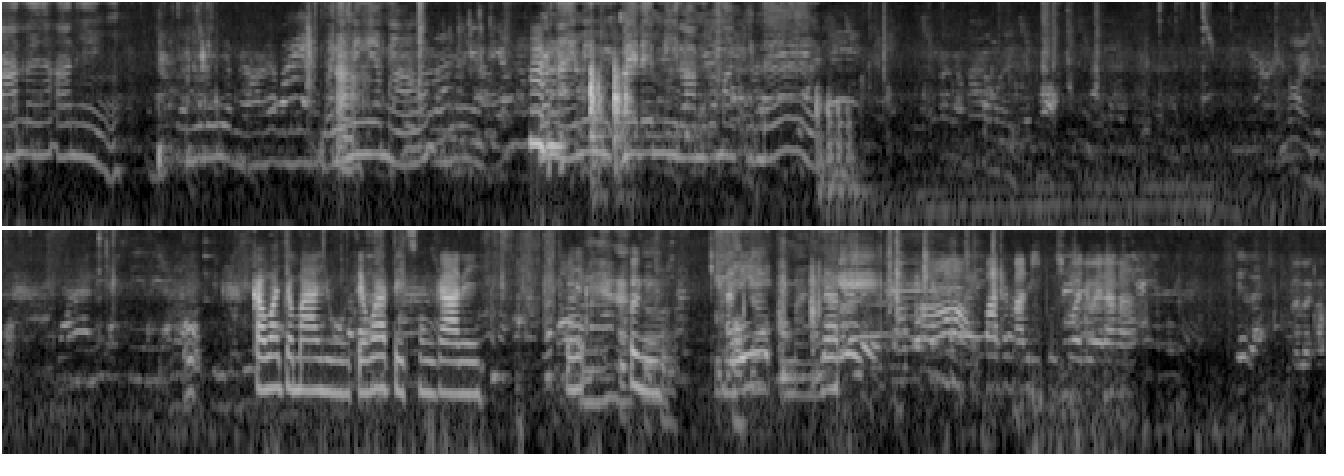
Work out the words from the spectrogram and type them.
ร้านเลยนะคะนี่ วันนี้ไม่เงียบเหงาวันนี้ค่ะไม่เงียบเหงาวันไหนไม่ไม่ได้มีลำก็มากินเด้อก็ว่าจะมาอยู่ แต่ว่าติดสงกรารเลยเพิ่งอันนี้น่าอ๋อป้าจะมามีผู้ช่วยด้วยนะคะนั่นเลยครับ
